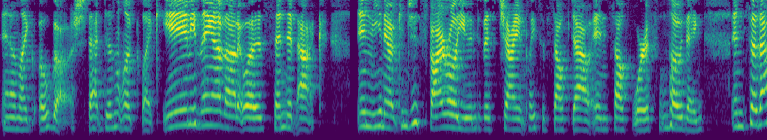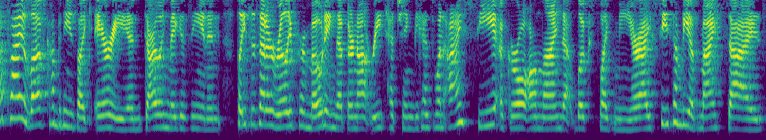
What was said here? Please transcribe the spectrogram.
and I'm like, oh gosh, that doesn't look like anything I thought it was. Send it back. And, you know, it can just spiral you into this giant place of self doubt and self worth, loathing. And so that's why I love companies like Aerie and Darling Magazine and places that are really promoting that they're not retouching. Because when I see a girl online that looks like me, or I see somebody of my size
